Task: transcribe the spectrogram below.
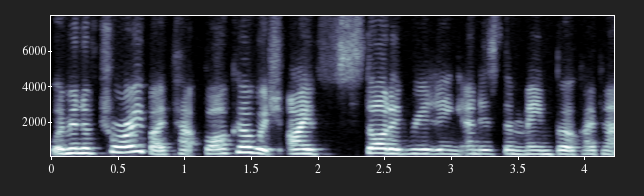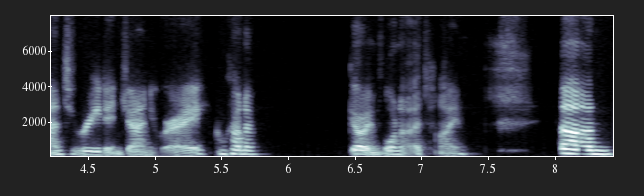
Women of Troy by Pat Barker, which I've started reading and is the main book I plan to read in January. I'm kind of going one at a time. Um,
